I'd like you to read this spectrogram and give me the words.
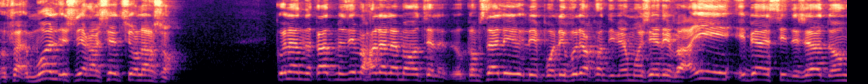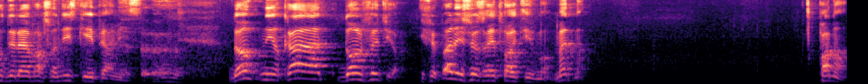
enfin, moi, je les rachète sur l'argent. Comme ça, les, les, les voleurs, quand ils viennent manger les varilles, eh bien, c'est déjà donc de la marchandise qui est permise. Donc, Nirkat, dans le futur. Il ne fait pas les choses rétroactivement. Maintenant. Pardon.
